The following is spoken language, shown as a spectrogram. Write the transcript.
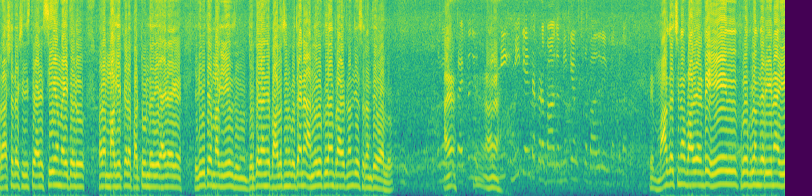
రాష్ట్ర అధ్యక్షుడు ఇస్తే ఆయన సీఎం అవుతాడు. మనం మాకు ఎక్కడ పట్టు ఉండదు. ఆయన ఎదిగితే మాకు ఏ దొరకదని చెప్పి ఆలోచన కొద్ది ఆయన అనుభవించడానికి ప్రయత్నం చేస్తారు అంతే వాళ్ళు. అక్కడ బాధ మీకేం వచ్చిన బాధలు ఏంటి అక్కడ? మాకు వచ్చిన బాధ అంటే ఏ ప్రోగ్రామ్ జరిగినా ఏ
